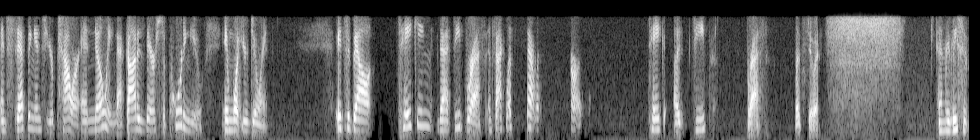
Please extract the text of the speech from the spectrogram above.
and stepping into your power and knowing that God is there supporting you in what you're doing. It's about taking that deep breath. In fact, let's do that with. Take a deep breath. Let's do it. And release it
